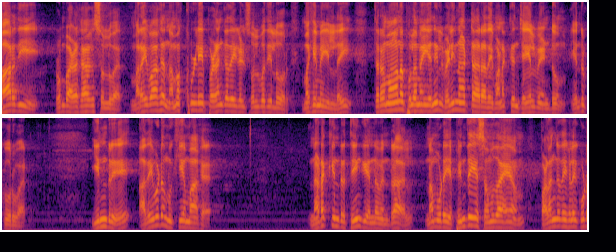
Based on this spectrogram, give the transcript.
பாரதி ரொம்ப அழகாக சொல்லுவார் மறைவாக நமக்குள்ளே பழங்கதைகள் சொல்வதிலோர் மகிமை இல்லை. திறமான புலமையனில் வெளிநாட்டார் அதை வணக்கம் செயல் வேண்டும் என்று கூறுவார். இன்று அதைவிட முக்கியமாக நடக்கின்ற தீங்கு என்னவென்றால் நம்முடைய பிந்தைய சமுதாயம் பழங்கதைகளை கூட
